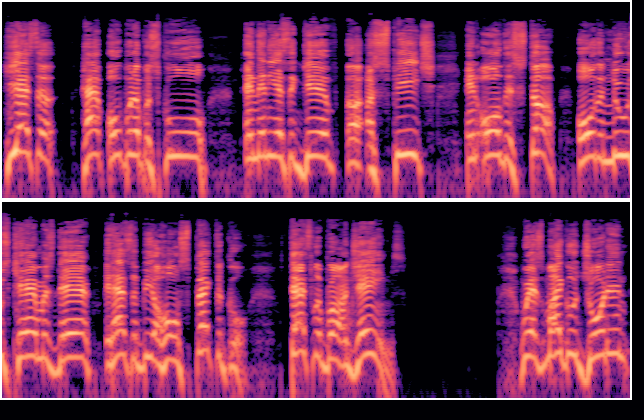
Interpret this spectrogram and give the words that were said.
He has to have open up a school and then he has to give a, a speech and all this stuff. All the news cameras there. It has to be a whole spectacle. That's LeBron James. Whereas Michael Jordan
